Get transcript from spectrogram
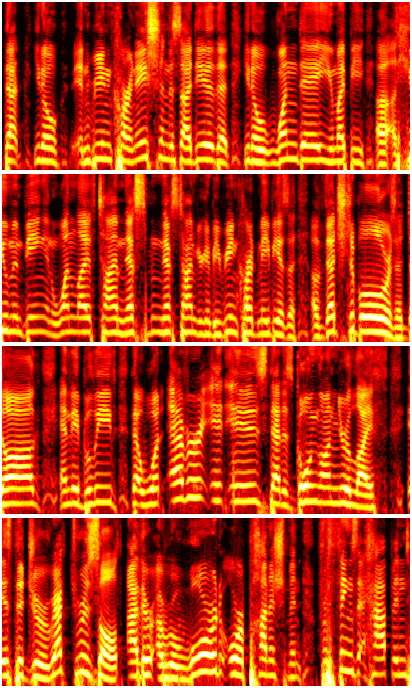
that, you know, in reincarnation, this idea that, you know, one day you might be a, human being in one lifetime, next, next time you're going to be reincarnated maybe as a, a vegetable or as a dog. And they believe that whatever it is that is going on in your life is the direct result, either a reward or a punishment for things that happened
